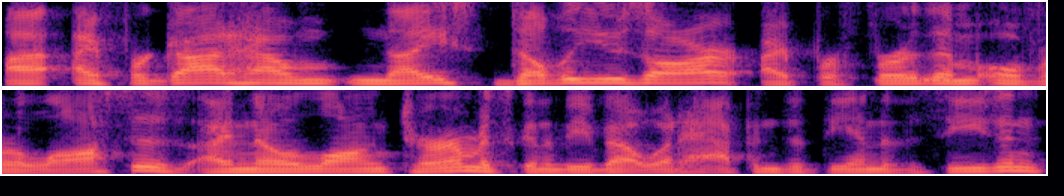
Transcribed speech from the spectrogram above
I, I forgot how nice W's are. I prefer them over losses. I know long term it's going to be about what happens at the end of the season.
